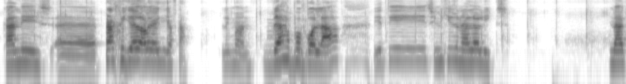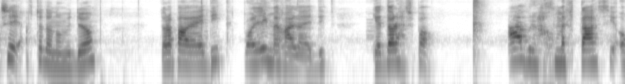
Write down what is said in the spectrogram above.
Κάνεις ε, πράξη και όλα για αυτά. Λοιπόν, δεν θα πω πολλά, γιατί συνεχίζω να λέω leaks. Εντάξει, αυτό ήταν το βίντεο. Τώρα πάω edit, πολύ μεγάλο edit. Και τώρα θα σου πω. Αύριο έχουμε φτάσει 8.600.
